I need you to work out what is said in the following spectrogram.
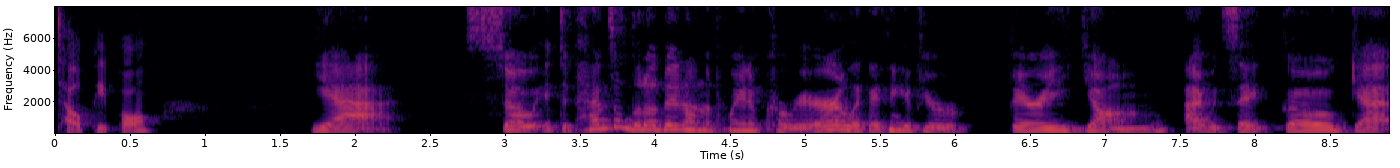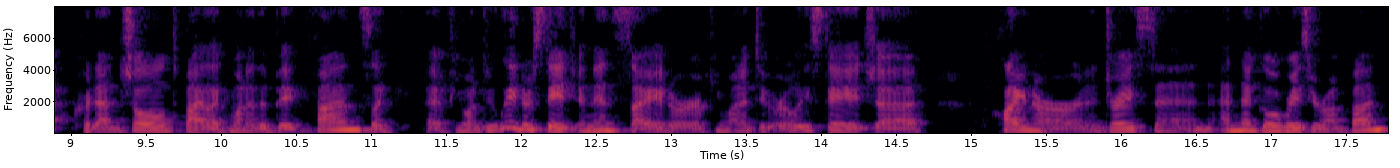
tell people? Yeah. So it depends a little bit on the point of career. Like I think if you're very young, I would say go get credentialed by like one of the big funds. Like if you want to do later stage an insight, or if you want to do early stage uh, Kleiner and Andreessen, and then go raise your own fund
